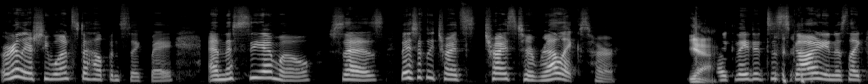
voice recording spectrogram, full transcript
earlier she wants to help in sick bay, and the CMO says basically tries tries to relics her. Yeah. like they did to Scotty, and it's like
